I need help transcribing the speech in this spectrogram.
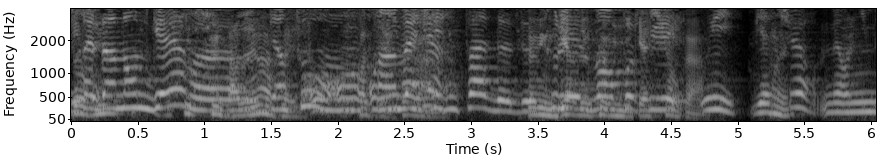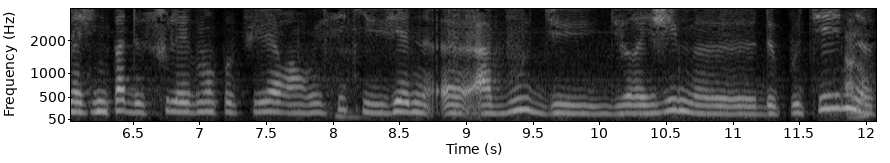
près d'un an de guerre. Euh, bientôt, on n'imagine pas de, soulèvement populaire. Oui, bien sûr, mais on n'imagine pas de soulèvement populaire en Russie qui viennent euh, à bout du, du régime euh, de Poutine.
